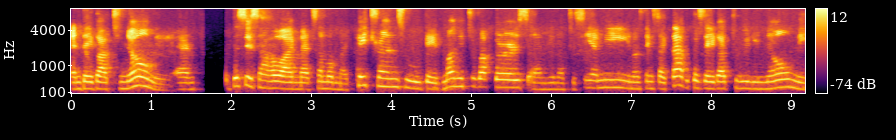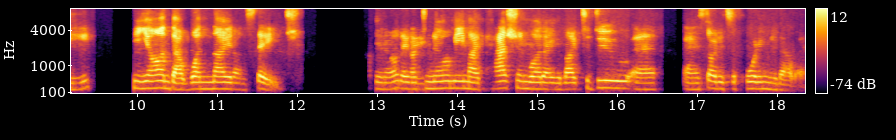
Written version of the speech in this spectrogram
and they got to know me. And this is how I met some of my patrons who gave money to Rutgers and, you know, to CME, you know, things like that, because they got to really know me beyond that one night on stage. You know, they got to know me, my passion, what I would like to do, and, and started supporting me that way.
